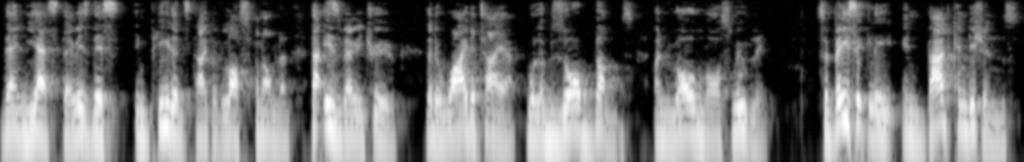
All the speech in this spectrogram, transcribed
then yes, there is this impedance type of loss phenomenon. That is very true, that a wider tire will absorb bumps and roll more smoothly. So basically, in bad conditions,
